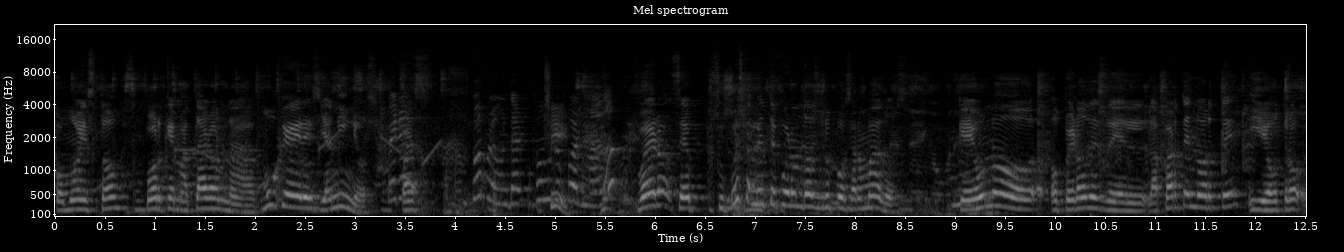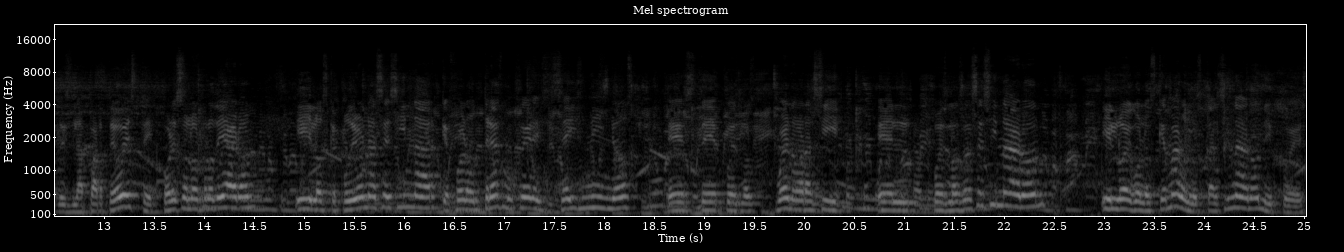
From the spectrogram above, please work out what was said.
como esto porque mataron a mujeres y a niños. Pero, Pas- ¿puedo preguntar? ¿Fue un Sí. grupo armado? fueron, se, supuestamente fueron dos grupos armados. Que uno operó desde la parte norte y otro desde la parte oeste. Por eso los rodearon. Y los que pudieron asesinar, que fueron tres mujeres y seis niños, este, pues los, bueno, ahora sí, el, pues los asesinaron y luego los quemaron, los calcinaron. Y pues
